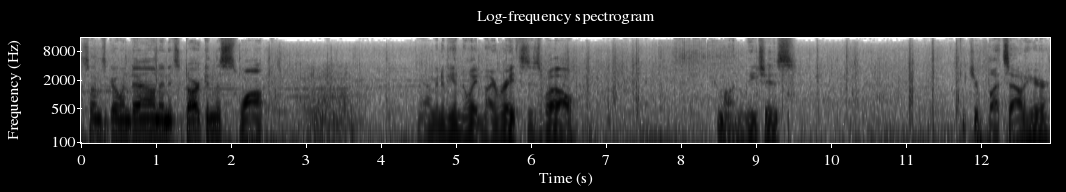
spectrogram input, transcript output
Sun's going down and it's dark in the swamp. Yeah, I'm going to be annoyed by wraiths as well. Come on, leeches. Get your butts out here.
